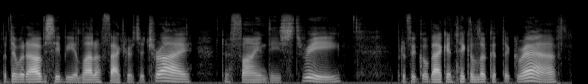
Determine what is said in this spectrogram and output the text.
But there would obviously be a lot of factors to try to find these three. But if we go back and take a look at the graph,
